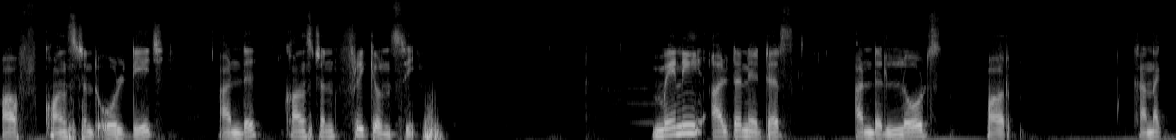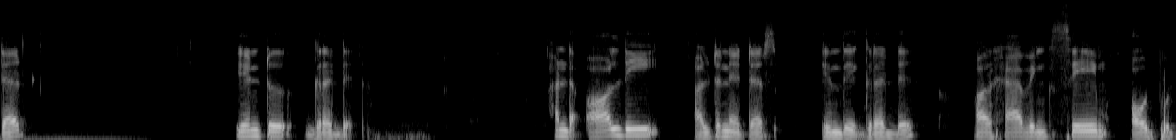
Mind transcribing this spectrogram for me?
of constant voltage and constant frequency. Many alternators and loads are connected into grid. And all the alternators in the grid are having same output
